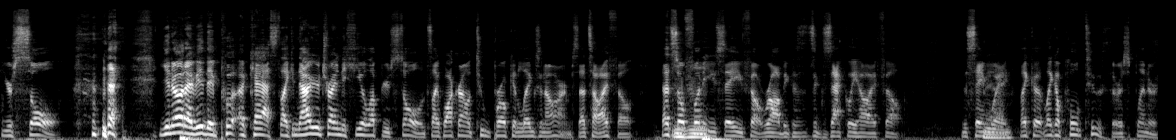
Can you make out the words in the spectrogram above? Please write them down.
your soul. you know what I mean? They put a cast. Like now you're trying to heal up your soul. It's like walking around with two broken legs and arms. That's how I felt. That's so mm-hmm. funny you say you felt raw because it's exactly how I felt. The same way, like a like a pulled tooth or a splinter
